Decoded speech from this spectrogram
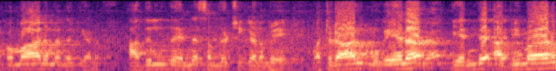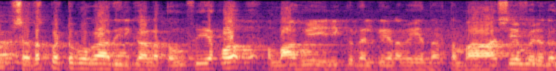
അപമാനം എന്നൊക്കെയാണ്. അതിൽ നിന്ന് എന്നെ സംരക്ഷിക്കണമേ. മറ്റൊരാൾ മുഖേന എന്റെ അഭിമാനം ക്ഷതപ്പെട്ടു പോകാതിരിക്കാനുള്ള തൗഫിയക്കോ അള്ളാഹുവെ എനിക്ക് നൽകണമേ എന്നർത്ഥം. ആ ആശയം വരുന്ന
